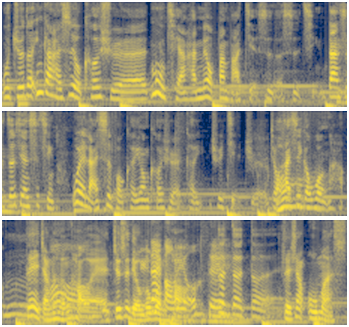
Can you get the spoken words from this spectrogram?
我觉得应该还是有科学目前还没有办法解释的事情，但是这件事情未来是否可以用科学可以去解决，就还是一个问号。哦、嗯，对，讲的很好哎、欸哦，就是留个问号。保留对对对对，对，像乌马斯，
